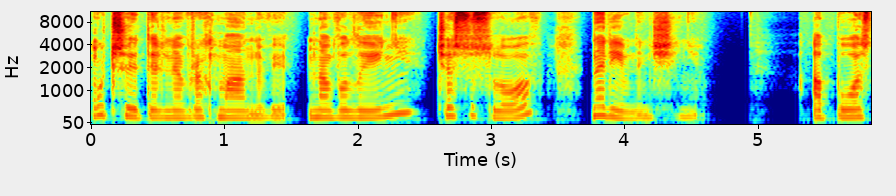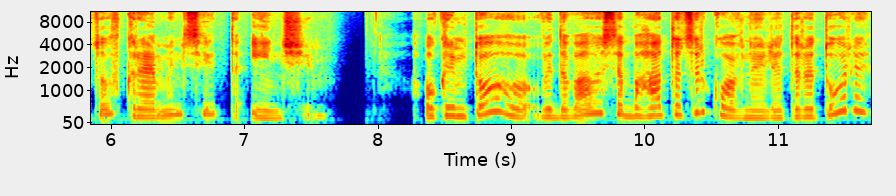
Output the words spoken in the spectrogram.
Учительне в Рахманові на Волині, Часослов на Рівненщині, Апостол в Кременці та інші. Окрім того, видавалося багато церковної літератури,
